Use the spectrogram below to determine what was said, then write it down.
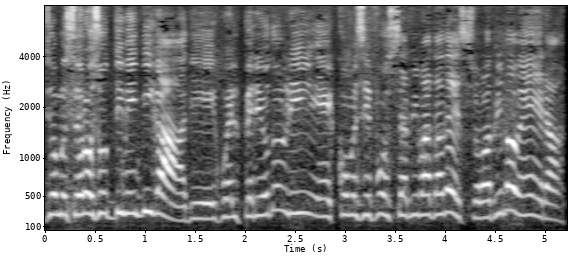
insomma se lo sono dimenticati quel periodo lì è come se fosse arrivata adesso la primavera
